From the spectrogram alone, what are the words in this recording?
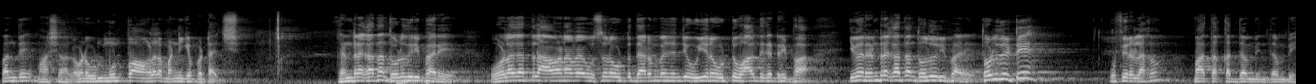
வந்து மாஷால் அவனை உள் உன் முன்பாவங்களெல்லாம் மன்னிக்கப்பட்டாச்சு. ரெண்டரை தான் தொழுதிருப்பார் உலகத்தில் அவனவை உசுரை விட்டு தர்மம் செஞ்சு உயிரை விட்டு வாழ்ந்து கட்டிருப்பா இவர் ரெண்டரை தான் தொழுதிருப்பாரு. தொழுதுட்டு உஃபிரலகம் மாத்த கத்தம் பின் தம்பி.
